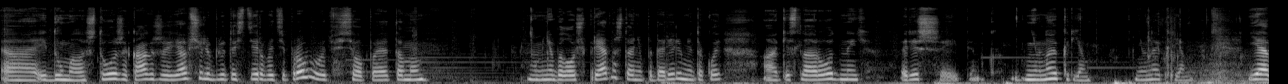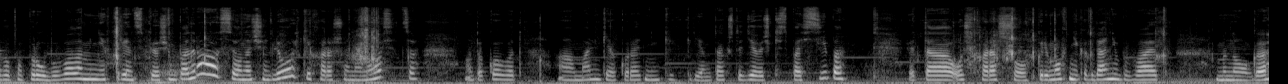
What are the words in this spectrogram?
Э, и думала, что же, как же. Я вообще люблю тестировать и пробовать все, поэтому мне было очень приятно, что они подарили мне такой а, кислородный решейпинг. Дневной крем дневной крем. Я его попробовала, мне в принципе очень понравился, он очень легкий, хорошо наносится. Вот такой вот а, маленький аккуратненький крем. Так что, девочки, спасибо. Это очень хорошо. Кремов никогда не бывает много.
